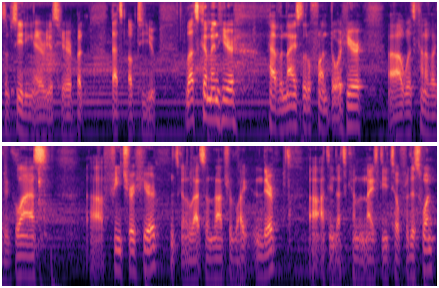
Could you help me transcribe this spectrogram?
some seating areas here but that's up to you. Let's come in here have a nice little front door here uh, with kind of like a glass uh, feature here. It's going to let some natural light in there uh, I think that's kind of nice detail for this one.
